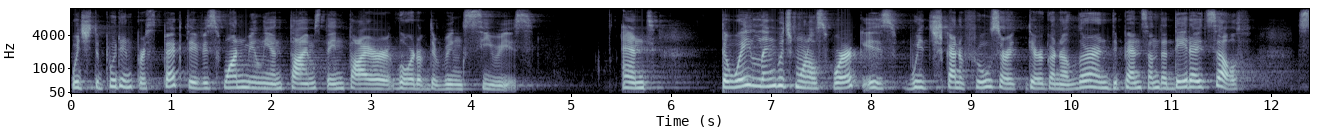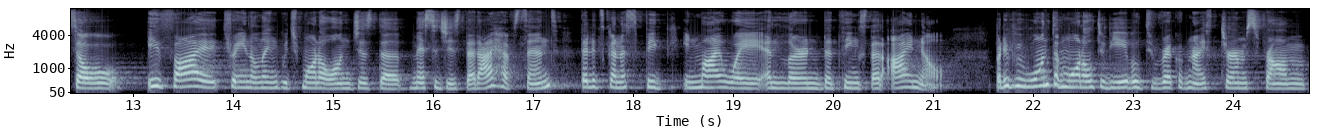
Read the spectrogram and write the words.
which to put in perspective is 1 million times the entire Lord of the Rings series. And the way language models work is which kind of rules are they're going to learn depends on the data itself. So if I train a language model on just the messages that I have sent, then it's going to speak in my way and learn the things that I know. But if we want the model to be able to recognize terms from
